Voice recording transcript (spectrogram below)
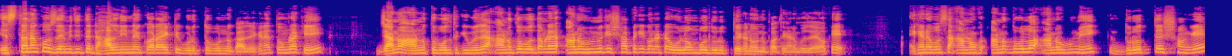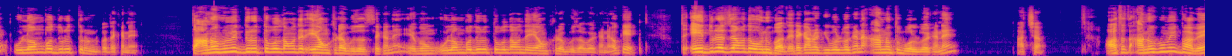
স্থানাঙ্ক জ্যামিতিতে ঢাল নির্ণয় করা একটি গুরুত্বপূর্ণ কাজ এখানে। তোমরা কি জানো আনত বলতে কি বোঝায়? আনত বলতে আমরা আনুভূমিকের সাপেক্ষে কোনো একটা উলম্ব দূরত্ব এখানে অনুপাত এখানে বোঝায় ওকে এখানে বলছে আনত হলো আনুভূমিক দূরত্বের সঙ্গে উলম্ব দূরত্বের অনুপাত এখানে। তো আনুভূমিক দূরত্ব বলতে আমাদের এই অংশটা বোঝাচ্ছে এখানে এবং উলম্ব দূরত্ব বলতে আমাদের এই অংশটা বোঝাবো এখানে ওকে তো এই দূরের যে আমাদের অনুপাত, এটাকে আমরা কি বলব এখানে? আনত বলব এখানে। আচ্ছা অর্থাৎ আনুভূমিকভাবে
